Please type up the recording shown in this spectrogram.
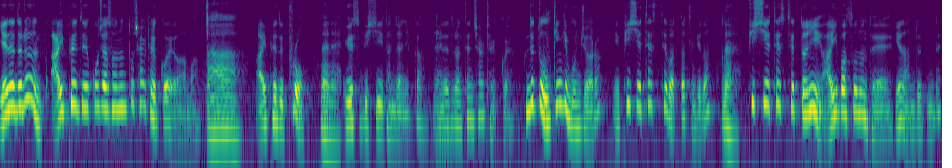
얘네들은 아이패드에 꽂아서는 또 잘 될 거예요 아마. 아, 아이패드 프로 네네. USB-C 단자니까 네. 걔네들한테는 잘 될 거예요. 근데 또 웃긴 게 뭔지 알아? 이 PC에 테스트해봤다 두 개 다. 네. PC에 테스트했더니 아이바소는 돼. 얘는 안 되던데?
